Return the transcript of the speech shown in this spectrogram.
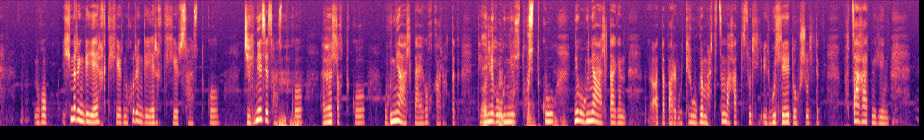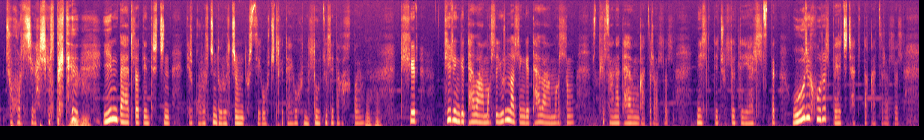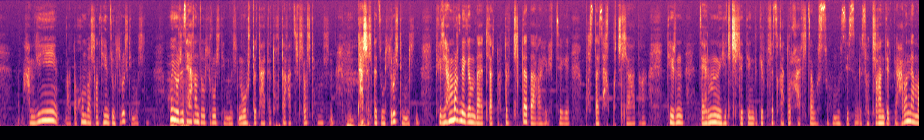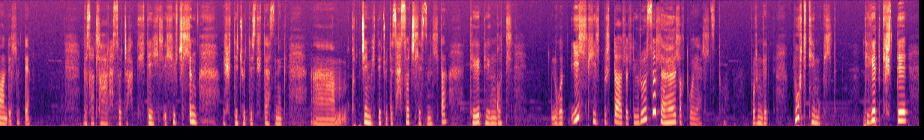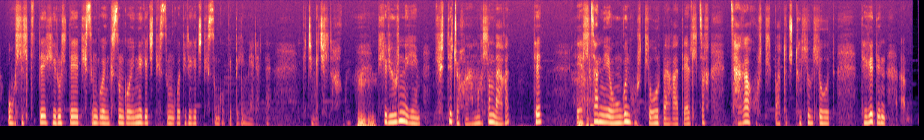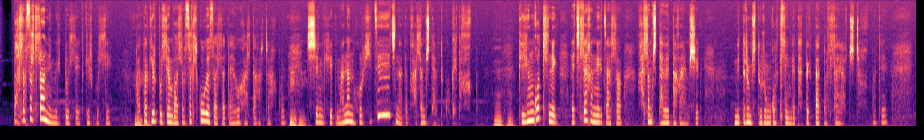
нөгөө эхнэр ингээ ярих гэхээр нөхөр ингээ ярих гэхээр сонсдоггүй, жигнэсээ сонсдоггүй, ойлгохдоггүй үгний алдаа айгуух гаргадаг. Тэгээ нэг үгний төсдөггүй, нэг үгний алдааг нь одоо баг тэр үгээ мартцсан байхад эсвэл эргүүлээд өгшүүлдэг буцаагаад нэг юм шүүхурл шиг ашигладаг тийм энэ байдлууд энэ төр чин тэр гурвалжин дөрвөлжин дүрсийг өөрчлөхөд айгүйх нөлөө үзүүлээд байгаа байхгүй юу? Тэгэхээр тэр ингээд 50 амгалан ер нь бол ингээд 50 амгалан сэтгэл санаа 50 газар болвол нээлттэй чөлөөтэй ярилцдаг өөрийнхөө л байж чаддаг газар болвол хамгийн одоо хүн болгон тийм зүйлрүүл тэмүүлнэ Хүн ер нь сайхан зүйлрүүл тэмүүлнэ. Өөртөө таатай тухтай газарлуул тэмүүлнэ. Таашаалтай зүйлрүүл тэмүүлнэ. Тэгэхээр ямар нэгэн байдлаар дутагдaltaй байгаа хэрэгцээгээ бусдаас авах гэж л яваад байгаа. Тэр нь зарим нь хилчлээд ингээ гэр бүлээс гадуур харилцаа үүссэн хүмүүсээс ингээ судалгаан дээр би 18 онд илүү дээ ингээ судалгаагаар асууж байгаа. Гэхдээ их хөвчлэн эрэгтэйчүүдээс тэгтээ бас нэг 30 эмэгтэйчүүдээс асууж лээсэн л та. Тэгээд тэгэн гутал нөгөө ил хэлбэртэй бол ерөөсөө л ойлгодгүй ярилцдаг бүр ингээд бүгд тийм үг гэлдэг. Тэгээд гэртээ өглөлттэй хэрүүлтэй тэгсэнгүү ингэсэнгүү энийгэж тэгсэнгүү тэрийгэж тэгсэнгүү гэдэг юм яриатай гэж ингэж хэлж байгаа байхгүй. Тэгэхээр ер нь нэг юм гэртээ жоохон амгалан байгаад тий ярилцааны өнгө нь хүртэл өөр байгаад ярилцах цагаа хүртэл бодож төлөвлөөд тэгээд энэ боловсрлоо нэмэгдүүлээд гэр бүлийн Одоо гэр бүлийн боловсралгүйгээс болоод айгүй хаалтаа гарч байгаа байхгүй. Жишээ нь гэхэд манай нөхөр хизээж надад халамж тавьдаггүй гэдэг байгаа байхгүй. Тэгэнгუут л нэг ажлынхаа нэг залуу халамж тавиад байгаа юм шиг мэдрэмж төрөнгуут л ингээд татагдаад дурлаа явчихж байгаа байхгүй тий.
